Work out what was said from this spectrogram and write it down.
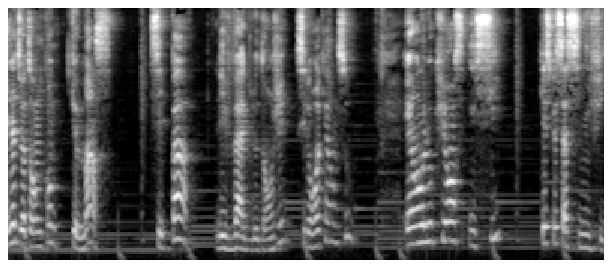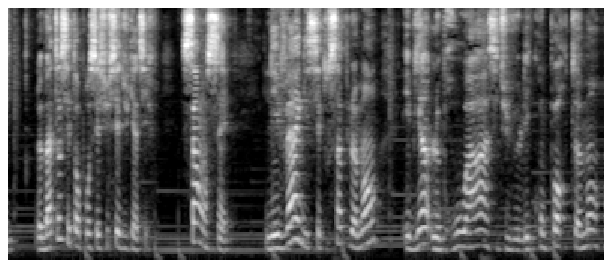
Et là, tu vas te rendre compte que mince, c'est pas les vagues le danger, c'est le requin en dessous. Et en l'occurrence ici, qu'est-ce que ça signifie? Le bateau, c'est ton processus éducatif. Ça, on sait. Les vagues, c'est tout simplement, eh bien, le brouhaha, si tu veux, les comportements,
